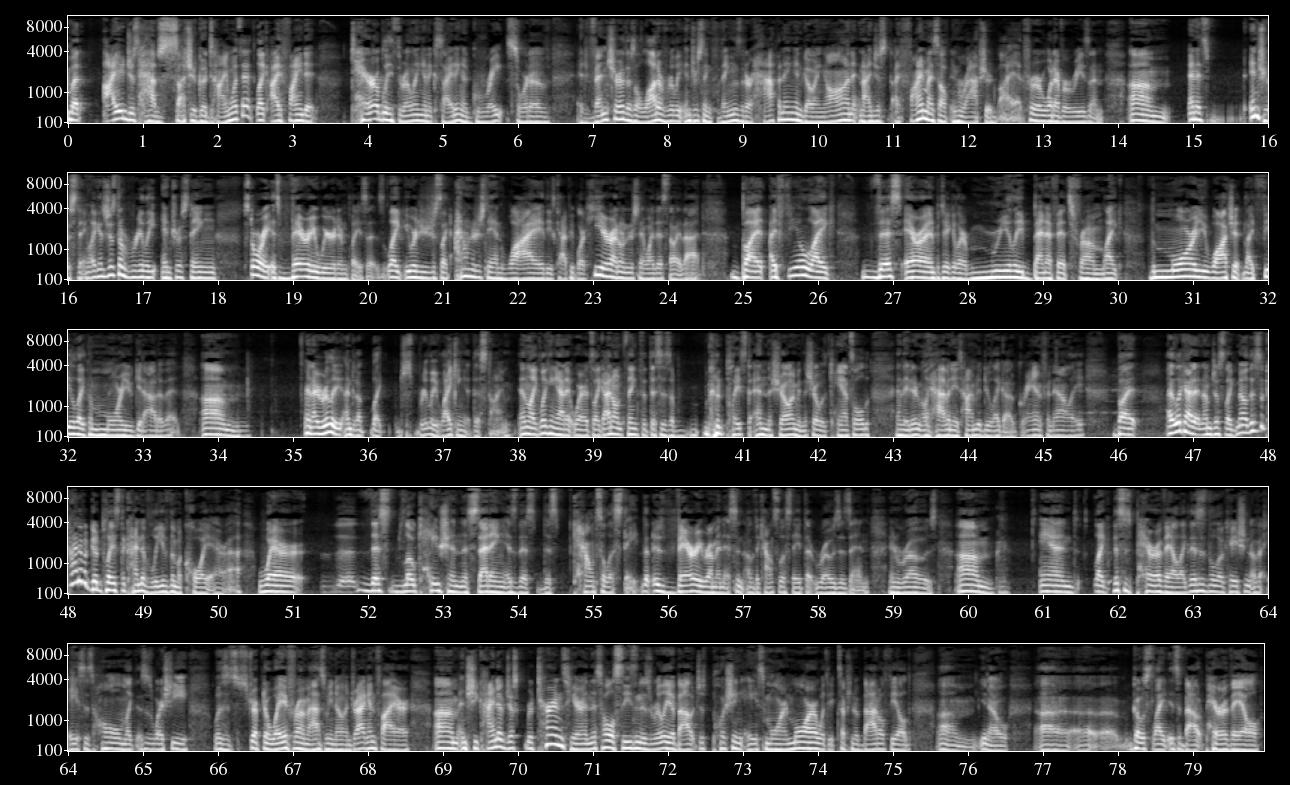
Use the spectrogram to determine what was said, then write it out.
But I just have such a good time with it. Like, I find it terribly thrilling and exciting, a great sort of adventure. There's a lot of really interesting things that are happening and going on, and I just I find myself enraptured by it for whatever reason. Um, and it's interesting. Like it's just a really interesting story. It's very weird in places. Like where you're just like, I don't understand why these cat people are here. I don't understand why this, why that. But I feel like this era in particular really benefits from like the more you watch it, I feel like the more you get out of it. Um, and I really ended up like just really liking it this time and like looking at it where it's like I don't think that this is a good place to end the show. I mean, the show was canceled and they didn't really have any time to do like a grand finale, but I look at it and I'm just like, no, this is kind of a good place to kind of leave the McCoy era where th- this location, this setting is this this council estate that is very reminiscent of the council estate that Rose is in in Rose. Um, and like this is Perivale, like this is the location of Ace's home, like this is where she was stripped away from, as we know in Dragonfire. Um, and she kind of just returns here, and this whole season is really about just pushing Ace more and more, with the exception of Battlefield. Um, you know, uh, uh, Ghostlight is about Perivale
